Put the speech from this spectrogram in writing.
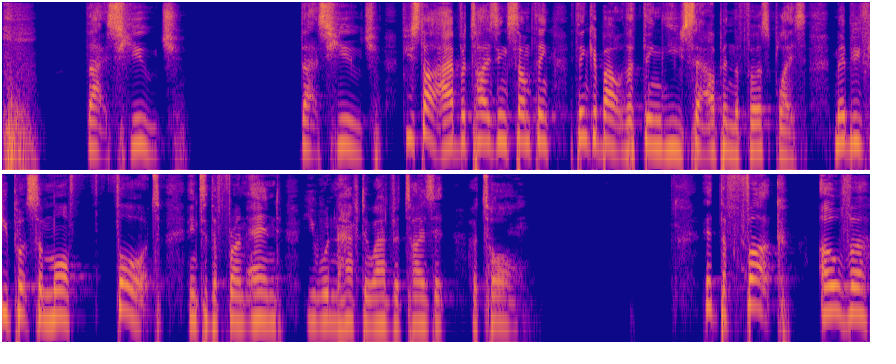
That's huge. That's huge. If you start advertising something, think about the thing you set up in the first place. Maybe if you put some more thought into the front end, you wouldn't have to advertise it at all. Hit the fuck over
